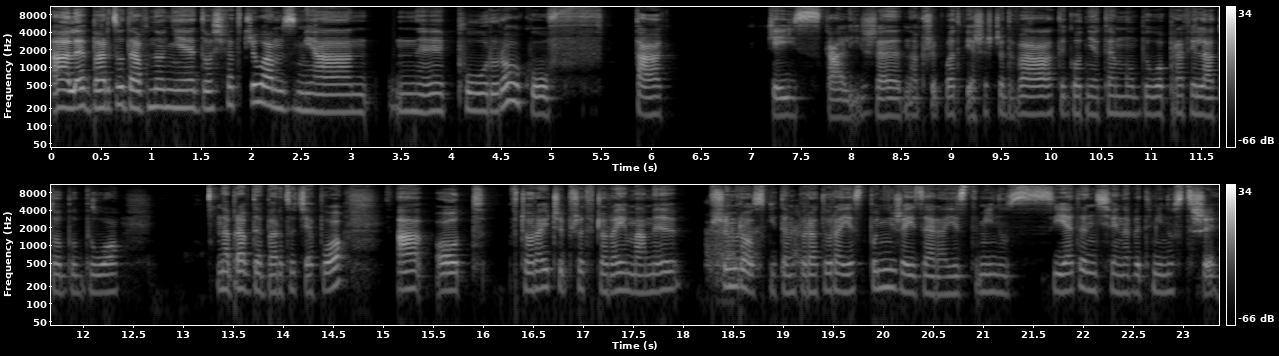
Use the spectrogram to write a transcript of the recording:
ale bardzo dawno nie doświadczyłam zmiany pór roku w tak takiej skali, że na przykład, wiesz, jeszcze dwa tygodnie temu było prawie lato, bo było naprawdę bardzo ciepło, a od wczoraj czy przedwczoraj mamy przymrozki. Temperatura jest poniżej zera, jest minus jeden, dzisiaj nawet minus trzy.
